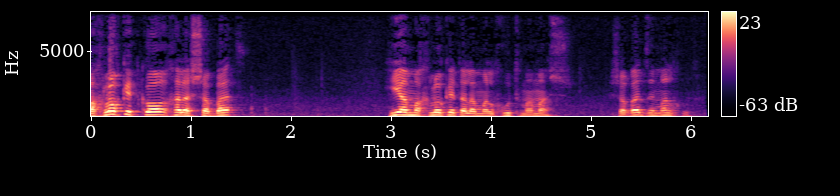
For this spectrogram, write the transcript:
מחלוקת קורח על השבת היא המחלוקת על המלכות ממש. שבת זה מלכות.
